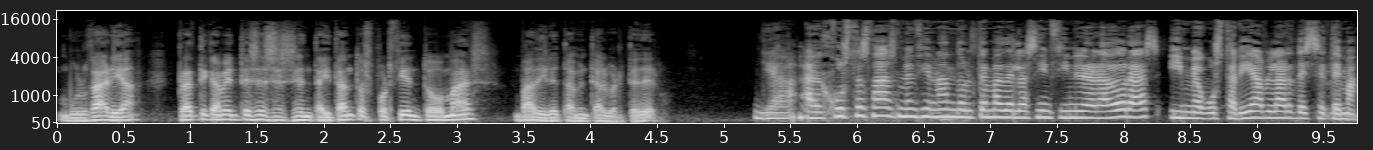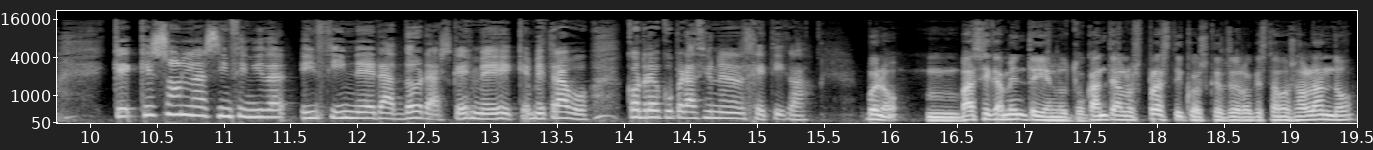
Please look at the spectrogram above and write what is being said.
Bulgaria, prácticamente ese sesenta y tantos por ciento o más va directamente al vertedero. Ya, justo estabas mencionando el tema de las incineradoras y me gustaría hablar de ese tema. ¿Qué, son las incineradoras, que me, que me trabo, con recuperación energética? Bueno, mm, básicamente, y en lo tocante a los plásticos, que es de lo que estamos hablando,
